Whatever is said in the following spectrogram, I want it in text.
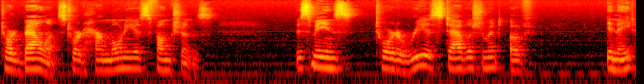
toward balance, toward harmonious functions. This means toward a reestablishment of innate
